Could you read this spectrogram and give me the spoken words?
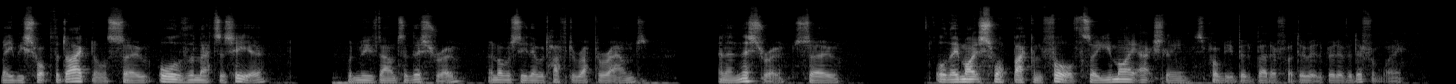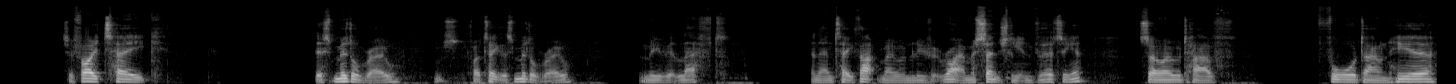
maybe swap the diagonals. So all of the letters here would move down to this row, and obviously they would have to wrap around, and then this row. So, or they might swap back and forth. So you might actually. It's probably a bit better if I do it a bit of a different way. So if I take this middle row, oops, if I take this middle row move it left, and then take that row and move it right. I'm essentially inverting it. So I would have four down here,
